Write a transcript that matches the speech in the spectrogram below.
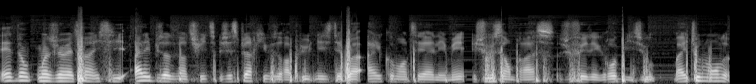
Et donc moi je vais mettre fin ici à l'épisode 28. J'espère qu'il vous aura plu. N'hésitez pas à le commenter, à l'aimer. Je vous embrasse. Je vous fais des gros bisous. Bye tout le monde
